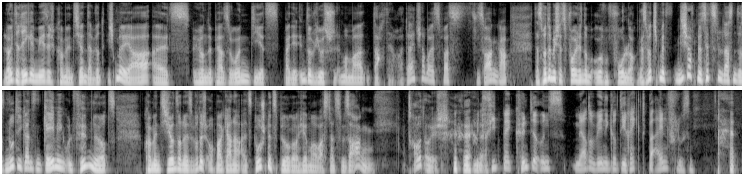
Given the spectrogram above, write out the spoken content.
Leute regelmäßig kommentieren, dann würde ich mir ja als hörende Person, die jetzt bei den Interviews schon immer mal dachte, oh, da hätte ich aber jetzt was zu sagen gehabt, das würde mich jetzt voll hinterm Ofen vorlocken. Das würde ich mir nicht auf mir sitzen lassen, dass nur die ganzen Gaming- und Filmnerds kommentieren, sondern jetzt würde ich auch mal gerne als Durchschnittsbürger hier mal was dazu sagen. Traut euch. Mit Feedback könnt ihr uns mehr oder weniger direkt beeinflussen.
